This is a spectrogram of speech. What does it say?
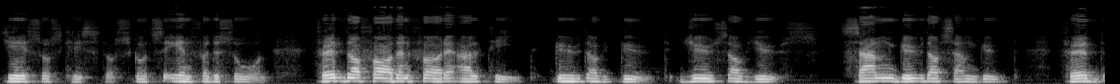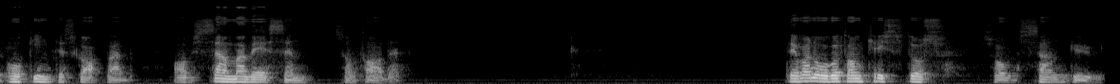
Jesus Kristus, Guds enfödde son, född av Fadern före all tid, Gud av Gud, ljus av ljus, sann Gud av sann Gud, född och inte skapad, av samma väsen som Fadern. Det var något om Kristus som sann Gud.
